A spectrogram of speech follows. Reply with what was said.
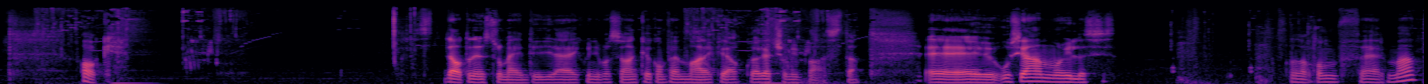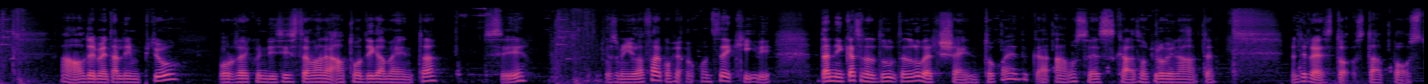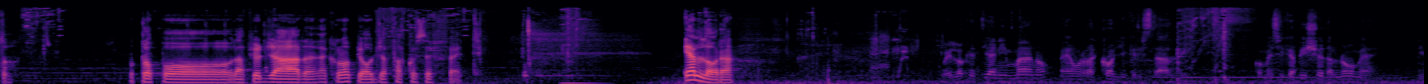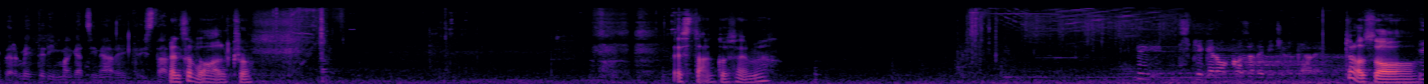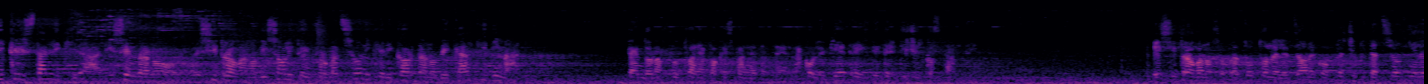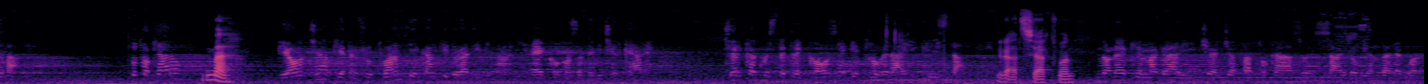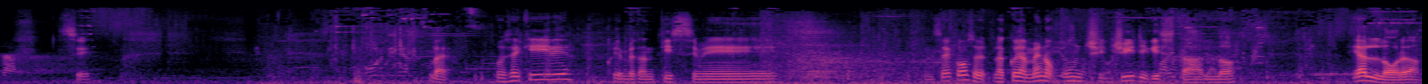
Ok. Ho ottenere strumenti direi, quindi possiamo anche confermare che quella che ho mi basta. E usiamo il allora, conferma. Ah, ho dei metalli in più. Vorrei quindi sistemare automaticamente. Sì. Cosa migliore da fare? Con 6 kg. Danni in casa del 32%. Qua è... Ah, queste le scale sono più rovinate. Mentre il resto sta a posto. Purtroppo la pioggia, la cronopioggia fa questi effetti. E allora? Quello che tieni in mano è un raccogli cristalli. Come si capisce dal nome, permette di immagazzinare i cristalli. Pensavo altro. È stanco, Sam. Ti spiegherò cosa devi cercare. Ce lo so. I cristalli chirali sembrano oro e si trovano di solito informazioni che ricordano dei calchi di mani. Tendono a fluttuare a poche spanne da terra, con le pietre e i detriti circostanti. E si trovano soprattutto nelle zone con precipitazioni elevate. Tutto chiaro? Beh. Pioggia, pietre fluttuanti e canti dorati di mani. Ecco cosa devi cercare. Cerca queste tre cose e troverai i cristalli. Grazie, Hartman. Non è che magari ci hai già fatto caso e sai dove andare a guardare? Sì. Beh, come 6 kg. Qui abbiamo tantissimi sei cose, raccogli almeno un CG di cristallo. E allora,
